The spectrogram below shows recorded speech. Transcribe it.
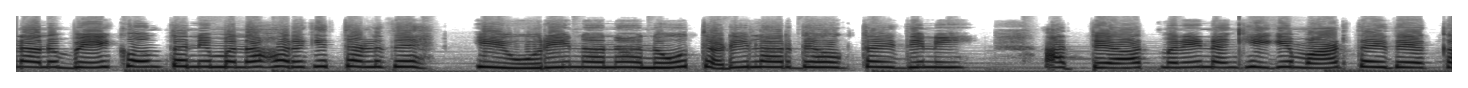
ನಾನು ಬೇಕು ಅಂತ ನಿಮ್ಮನ್ನ ಹೊರಗೆ ತಳ್ಳಿದೆ. ಈ ಊರಿನ ನಾನು ತಡಿಲಾರ್ದೆ ಹೋಗ್ತಾ ಇದ್ದೀನಿ. ಅತ್ತೆ ಆತ್ಮನೇ ನಂಗೆ ಹೀಗೆ ಮಾಡ್ತಾ ಇದೆ ಅಕ್ಕ.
